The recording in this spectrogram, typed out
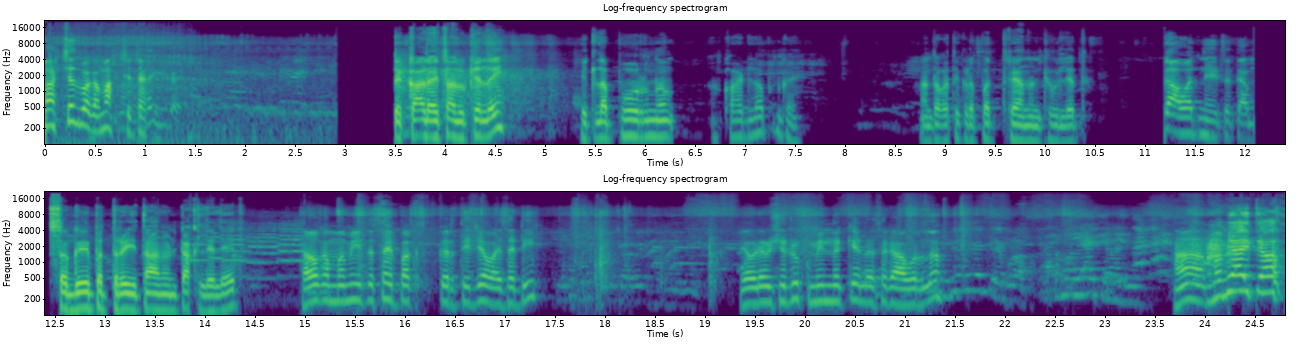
मागच्याच बघा मागच्या टाकी ते काढाय चालू केलंय. इथला पूर्ण काढला पण काय? आणि बघा तिकडे पत्रे आणून ठेवलेत. गावात न्यायचं त्या सगळे पत्रे इथं आणून टाकलेले आहेत. हो का मम्मी इथं स्वयंपाक करते जेवायसाठी. एवढ्या वर्षी रुक्मिणीनं केलं सगळं आवरलं. हा मम्मी आहे तेव्हा.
